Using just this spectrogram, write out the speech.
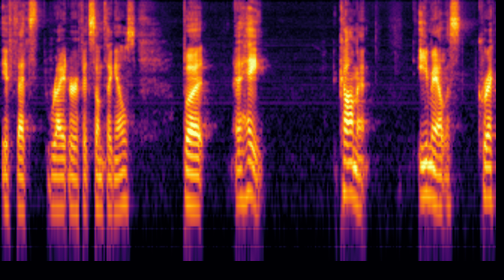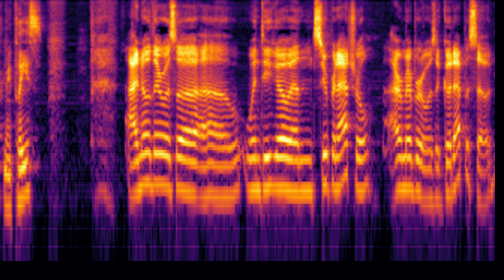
if that's right or if it's something else. But uh, hey, comment, email us, correct me, please. I know there was a, a Wendigo in Supernatural. I remember it was a good episode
